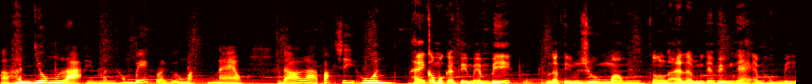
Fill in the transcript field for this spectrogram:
à, hình dung lại thì mình không biết là gương mặt nào đó là Park Ji Hoon thấy có một cái phim em biết là phim Du Mông còn lại là những cái phim khác em không biết.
